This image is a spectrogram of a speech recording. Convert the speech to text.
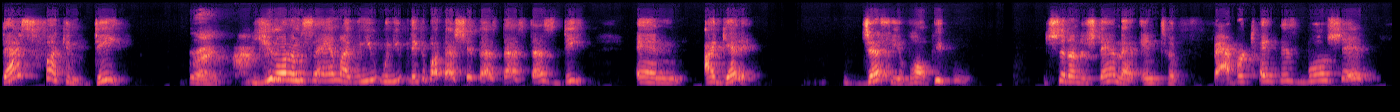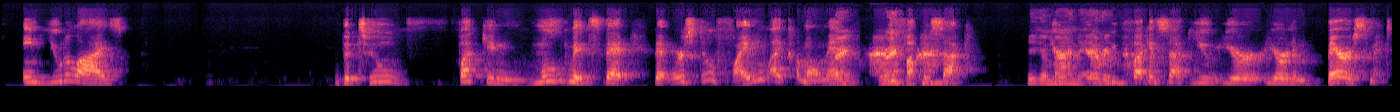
That's fucking deep. Right. You know what I'm saying? Like when you when you think about that shit, that's that's that's deep. And I get it. Jussie of all people should understand that and to fabricate this bullshit and utilize the two fucking movements that that we're still fighting. Like, come on, man. Right. You fucking suck. He You're- combined you're- everything. You fucking suck. You you're you're an embarrassment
